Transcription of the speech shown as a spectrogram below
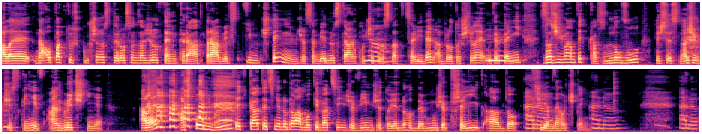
Ale naopak tu zkušenost, kterou jsem zažil tenkrát právě s tím čtením, že jsem jednu stránku četl No. snad celý den a bylo to šílené Mhm. utrpení, zažívám teďka znovu, když se snažím číst knihy v angličtině. Ale aspoň vím teďka, teď mě dodala motivaci, že vím, že to jednoho dne může přejít a do Ano. příjemného čtení. Ano. Ano.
